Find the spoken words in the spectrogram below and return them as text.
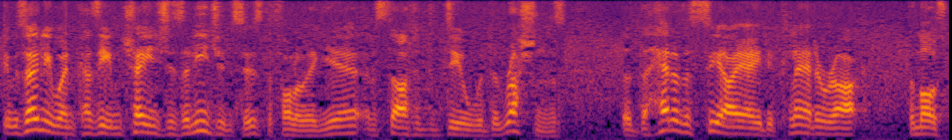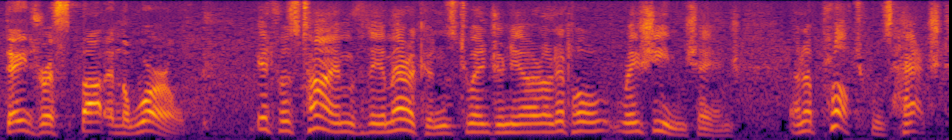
It was only when Kazim changed his allegiances the following year and started to deal with the Russians that the head of the CIA declared Iraq the most dangerous spot in the world. It was time for the Americans to engineer a little regime change, and a plot was hatched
